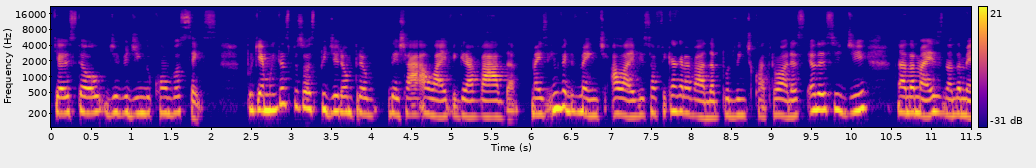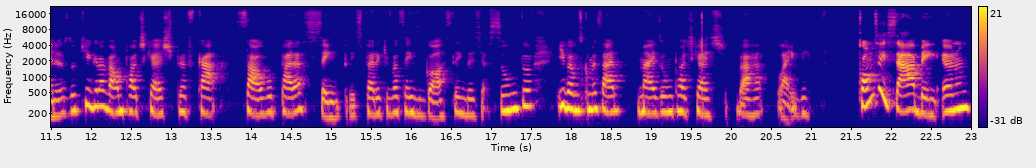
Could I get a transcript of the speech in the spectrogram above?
que eu estou dividindo com vocês. Porque muitas pessoas pediram para eu deixar a live gravada, mas infelizmente a live só fica gravada por 24 horas. Eu decidi nada mais, nada menos do que gravar um podcast para ficar salvo para sempre. Espero que vocês gostem desse assunto e vamos começar mais um podcast barra live. Como vocês sabem, eu não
